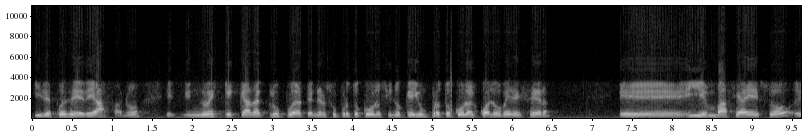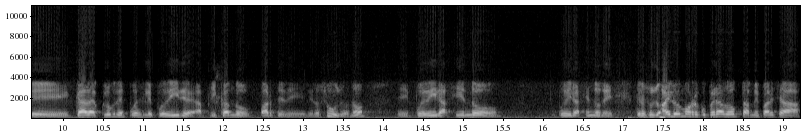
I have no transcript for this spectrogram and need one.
y después de, AFA, ¿no? Eh, no es que cada club pueda tener su protocolo, sino que hay un protocolo al cual obedecer eh, y en base a eso eh, cada club después le puede ir aplicando parte de, lo suyo, ¿no? puede ir haciendo puede ir haciendo de, de, lo suyo. Ahí lo hemos recuperado, Octa, me parece a,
